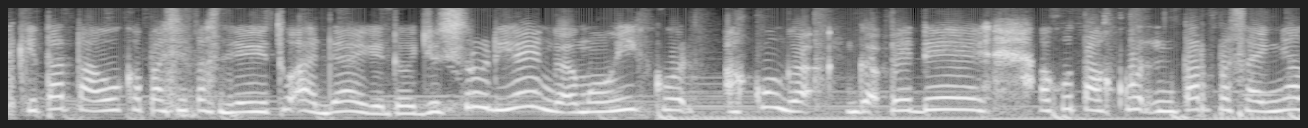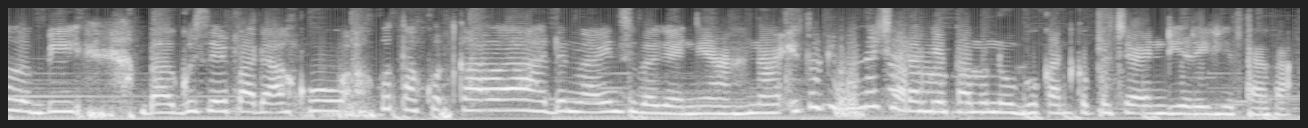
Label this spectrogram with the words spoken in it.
kita tahu kapasitas dia itu ada gitu. Justru dia yang nggak mau ikut. Aku nggak nggak pede. Aku takut ntar pesaingnya lebih bagus daripada aku. Aku takut kalah dan lain sebagainya. Nah itu gimana cara kita menumbuhkan kepercayaan diri kita kak?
